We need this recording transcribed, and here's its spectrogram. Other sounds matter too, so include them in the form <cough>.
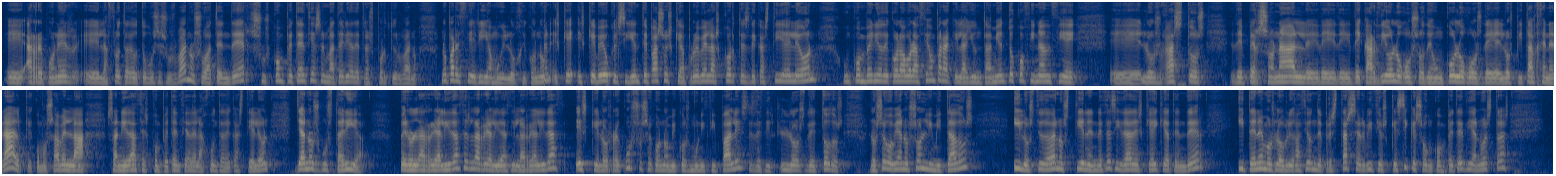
eh, a reponer eh, la flota de autobuses urbanos o atender sus competencias en materia de transporte urbano. No parecería muy lógico, ¿no? Es que, es que veo que el siguiente paso es que apruebe las Cortes de Castilla y León un convenio de colaboración para que el ayuntamiento cofinancie eh, los gastos de personal, de, de cardiólogos o de oncólogos del Hospital General, que como saben la sanidad es competencia de la Junta de Castilla y León, ya nos gustaría pero la realidad es la realidad y la realidad es que los recursos económicos municipales, es decir, los de todos los segovianos, son limitados y los ciudadanos tienen necesidades que hay que atender y tenemos la obligación de prestar servicios que sí que son competencia nuestras,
